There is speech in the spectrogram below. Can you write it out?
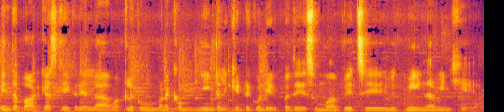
இந்த பாட்காஸ்ட் கேட்குற எல்லா மக்களுக்கும் வணக்கம். நீங்கள் கேட்டுக்கொண்டிருப்பது சும்மா பேச்சு வித் மீ நவீன் ஹியர்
